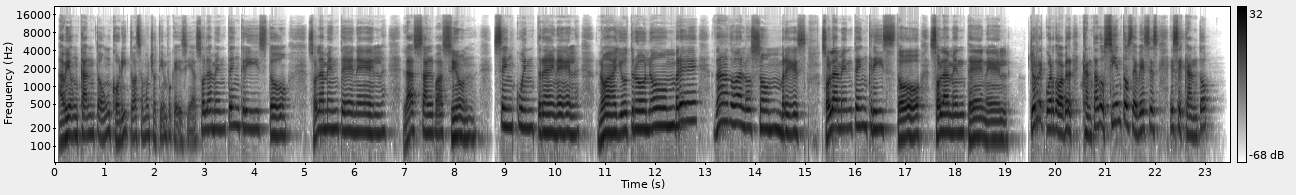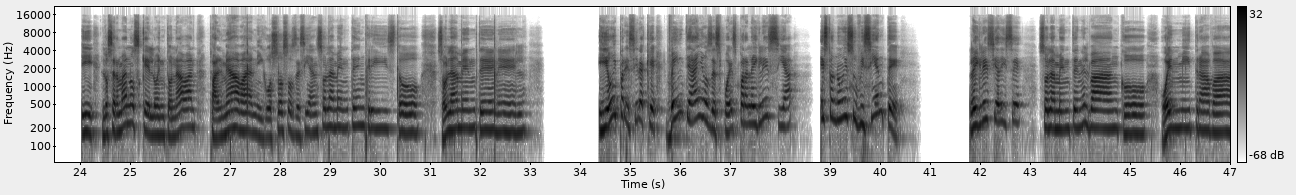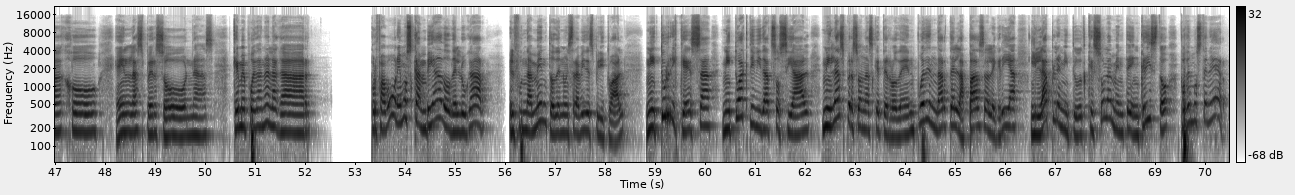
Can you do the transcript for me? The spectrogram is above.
Había un canto, un corito hace mucho tiempo que decía, solamente en Cristo, solamente en Él, la salvación se encuentra en Él. No hay otro nombre dado a los hombres, solamente en Cristo, solamente en Él. Yo recuerdo haber cantado cientos de veces ese canto y los hermanos que lo entonaban palmeaban y gozosos decían, solamente en Cristo, solamente en Él. Y hoy pareciera que 20 años después, para la iglesia, esto no es suficiente. La iglesia dice, solamente en el banco o en mi trabajo, en las personas que me puedan halagar por favor, hemos cambiado de lugar el fundamento de nuestra vida espiritual. Ni tu riqueza, ni tu actividad social, ni las personas que te rodeen pueden darte la paz, la alegría y la plenitud que solamente en Cristo podemos tener.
